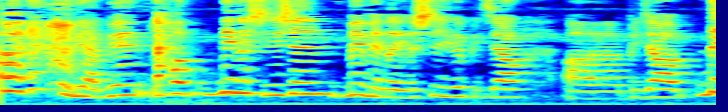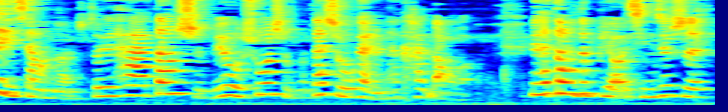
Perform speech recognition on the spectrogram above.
两边。然后那个实习生妹妹呢，也是一个比较呃比较内向的，所以她当时没有说什么，但是我感觉她看到了。因为他当时的表情就是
